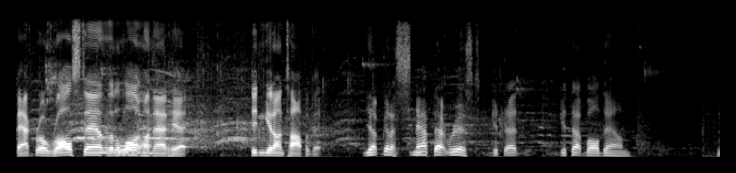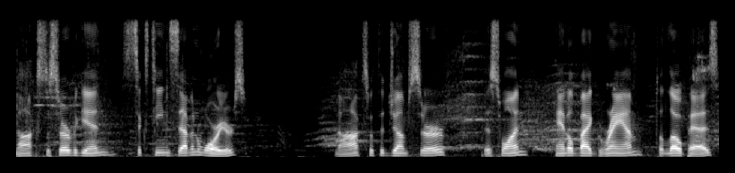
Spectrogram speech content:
Back row Ralston, a little long on that hit. Didn't get on top of it. Yep, got to snap that wrist, get that get that ball down. Knox to serve again. 16 7 Warriors. Knox with the jump serve. This one handled by Graham to Lopez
